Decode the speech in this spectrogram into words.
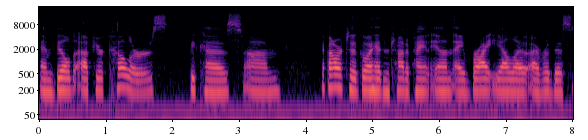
and build up your colors because um, if I were to go ahead and try to paint in a bright yellow over this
